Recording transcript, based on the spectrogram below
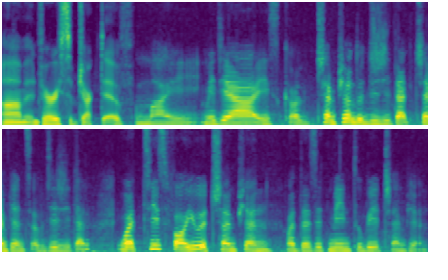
um, and very subjective. My media is called Champion de Digital, Champions of Digital. What is for you a champion? What does it mean to be a champion?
